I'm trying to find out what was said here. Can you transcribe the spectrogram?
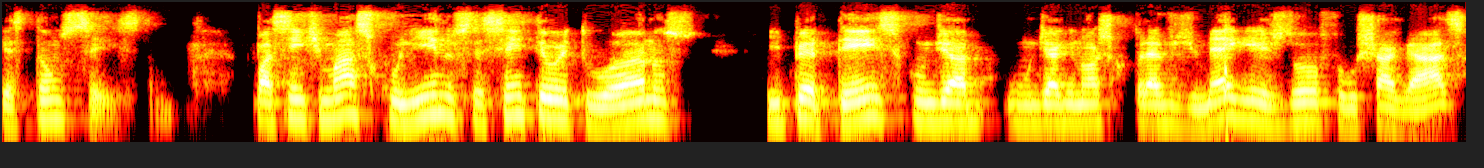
Questão 6. Paciente masculino, 68 anos, hipertenso, com um diagnóstico prévio de megaesôfago chagas,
